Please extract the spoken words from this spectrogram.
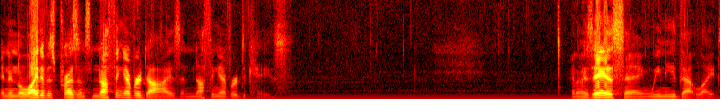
And in the light of His presence, nothing ever dies and nothing ever decays. And Isaiah is saying we need that light.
